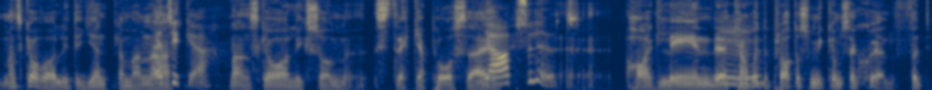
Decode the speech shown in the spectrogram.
man ska vara lite gentlemanna. Det tycker jag. Man ska liksom sträcka på sig. Ja absolut. ha ett leende, Mm. kanske inte prata så mycket om sig själv. För att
